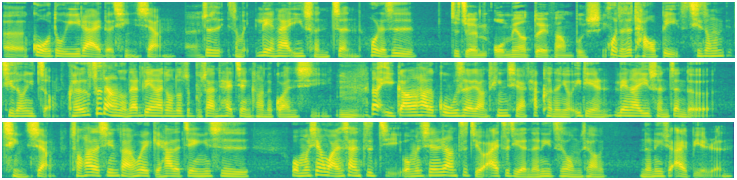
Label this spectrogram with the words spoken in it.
呃过度依赖的倾向，就是什么恋爱依存症，或者是。就觉得我没有对方不行，或者是逃避，其中其中一种。可是这两种在恋爱中都是不算太健康的关系。嗯，那以刚刚他的故事来讲，听起来他可能有一点恋爱依存症的倾向。从他的星盘会给他的建议是：我们先完善自己，我们先让自己有爱自己的能力之后，我们才有能力去爱别人。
